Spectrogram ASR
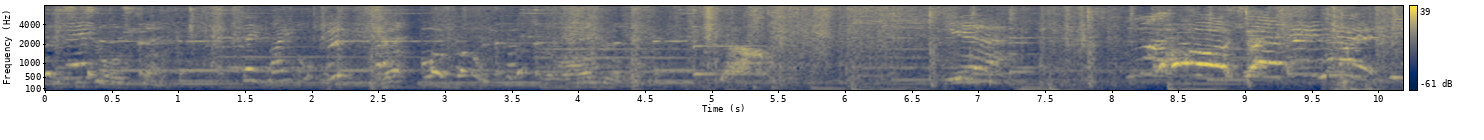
This is yours, Chan. They might open. Yeah. Oh, no, it's good. They're all yours. Yeah. Oh, shit.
